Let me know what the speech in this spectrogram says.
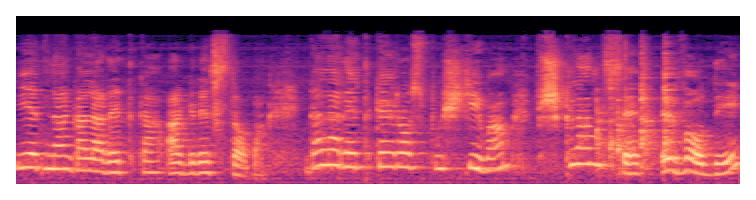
jedna galaretka agrestowa. Galaretkę rozpuściłam w szklance wody.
